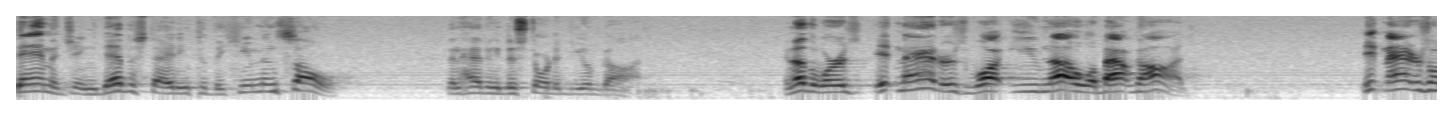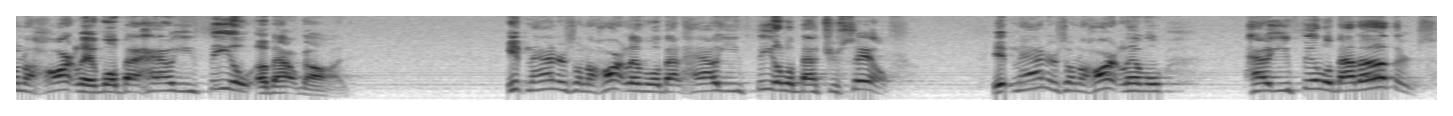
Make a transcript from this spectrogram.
damaging, devastating to the human soul than having a distorted view of God. In other words, it matters what you know about God. It matters on the heart level about how you feel about God. It matters on the heart level about how you feel about yourself. It matters on the heart level how you feel about others.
